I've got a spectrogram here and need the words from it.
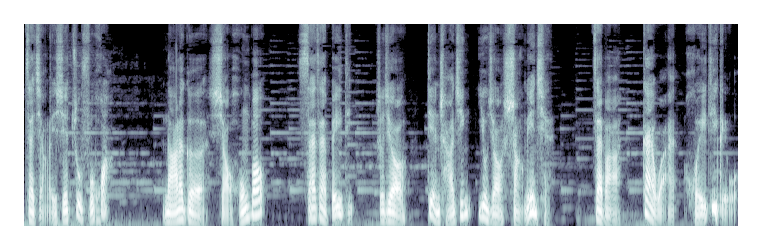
再讲了一些祝福话，拿了个小红包塞在杯底，这叫垫茶巾，又叫赏面钱。再把盖碗回递给我，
